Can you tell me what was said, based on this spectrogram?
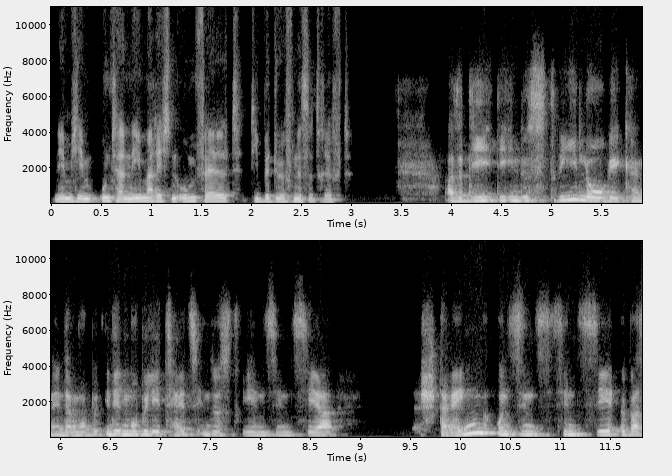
nämlich im unternehmerischen Umfeld, die Bedürfnisse trifft? Also die, die Industrielogiken in, der, in den Mobilitätsindustrien sind sehr streng und sind, sind sehr, über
